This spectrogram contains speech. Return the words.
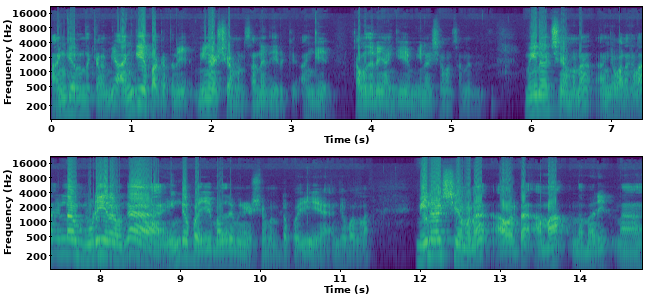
அங்கேருந்து கிளம்பி அங்கேயே பக்கத்துலேயே மீனாட்சி அம்மன் சன்னதி இருக்குது அங்கேயே கமதிலேயே அங்கேயே மீனாட்சி அம்மன் சன்னதி இருக்குது மீனாட்சி அம்மனை அங்கே வழங்கலாம் இல்லை முடிகிறவங்க எங்கே போய் மதுரை மீனாட்சி அம்மன்கிட்ட போய் அங்கே வரலாம். மீனாட்சி அம்மனை அவள்கிட்ட அம்மா இந்த மாதிரி நான்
